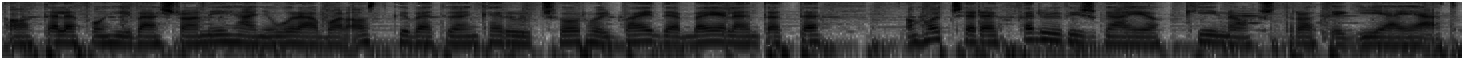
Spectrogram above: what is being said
A telefonhívásra néhány órával azt követően került sor, hogy Biden bejelentette, a hadsereg felülvizsgálja Kína stratégiáját.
